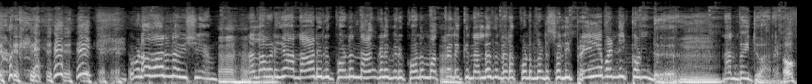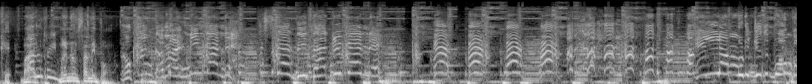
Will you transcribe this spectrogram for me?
இவ்வளவுதான விஷயம் நல்லபடியா நாடு இருக்கணும் நாங்களும் இருக்கணும் மக்களுக்கு நல்லது நடக்கணும் சொல்லி ப்ரே பண்ணி கொண்டு நான் போயிட்டு வரேன் ஓகே. மீண்டும் சந்திப்போம் Okay. எல்லாம் முடிஞ்சது போங்க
